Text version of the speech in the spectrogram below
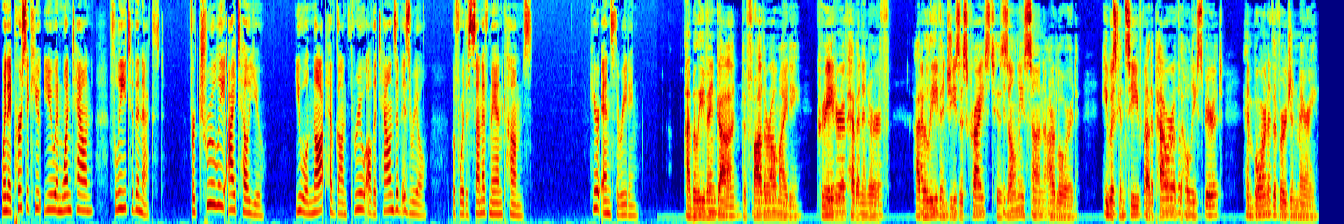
When they persecute you in one town, flee to the next. For truly I tell you, you will not have gone through all the towns of Israel before the Son of Man comes. Here ends the reading. I believe in God, the Father Almighty, creator of heaven and earth. I believe in Jesus Christ, his only Son, our Lord. He was conceived by the power of the Holy Spirit and born of the Virgin Mary.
